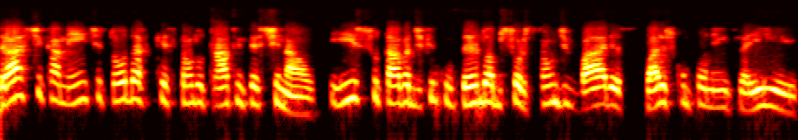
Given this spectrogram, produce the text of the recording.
drasticamente toda a questão do trato intestinal. E isso estava dificultando a absorção de várias, vários componentes aí,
